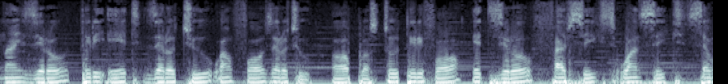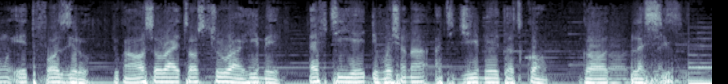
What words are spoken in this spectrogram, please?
9038021402 or plus 234 8056167840. You can also write us through our email fta devotional at gmail.com. God bless you.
